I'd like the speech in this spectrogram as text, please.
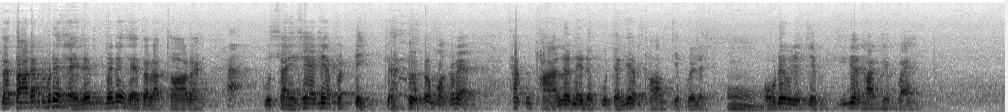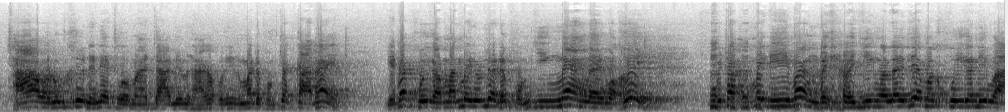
แต่ตอนนั้นกูไม่ได้ใส่เล่มไม่ได้ใส่ตลับทองนะค่ะ กูใส่แค่เลี่ยมพลาสติก บอกก็เนี่ย ถ้ากูผ่าเลยเนี่ยเดี๋ยวกูจะเลี่ยมทองเก็บไว้เลยอืมโอ้เดี๋ยวกูจะเก็บเลี่ยมทองเก็บไว้ เช้าวันรุ่งขึ้นเนี่ยโทรมาอาจารย์มีปัญหากับคนนี้มาเดี๋ยวผมจัดการให้ เดี๋ยวถ้าคุยกับมันไม่รู้เรื่องเดี๋ยวผมยิงแม่งเลยบอกเฮ้ยไม่ถ้าไม่ดีมั่งไปไปยิงมันเลยเรียกมาคุยกันดีกว่า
